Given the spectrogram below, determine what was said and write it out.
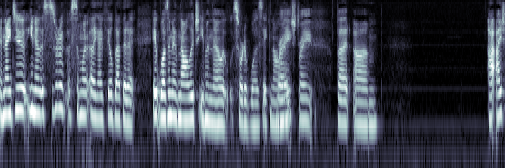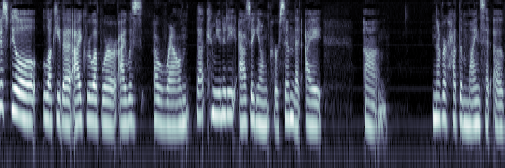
and I do, you know, this is sort of similar. Like I feel bad that it it wasn't acknowledged, even though it sort of was acknowledged. Right. Right. But um, I, I just feel lucky that I grew up where I was around that community as a young person. That I um, never had the mindset of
